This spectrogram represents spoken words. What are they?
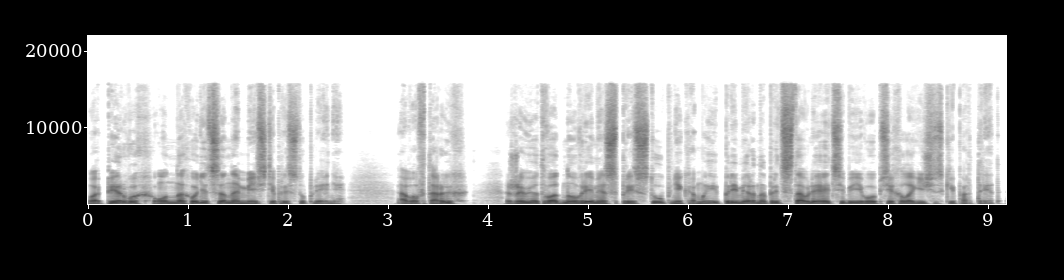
Во-первых, он находится на месте преступления, а во-вторых, живет в одно время с преступником и примерно представляет себе его психологический портрет.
